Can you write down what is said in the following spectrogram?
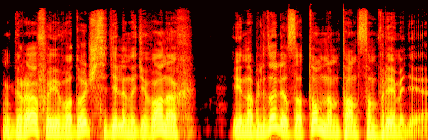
граф и его дочь сидели на диванах и наблюдали за томным танцем времени.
